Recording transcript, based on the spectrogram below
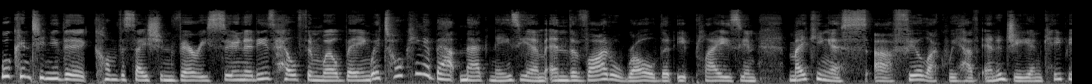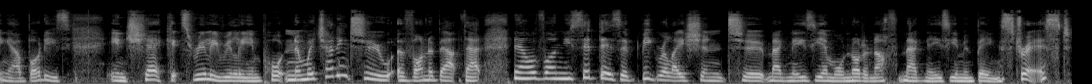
we'll continue the conversation very soon. It is health and well-being. We're talking about magnesium and the vital role that it plays in making us uh, feel like we have energy and keeping our bodies in check. It's really, really important. And we're chatting to Yvonne about that. Now, Yvonne, you said there's a big relation to magnesium or not enough magnesium and being stressed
